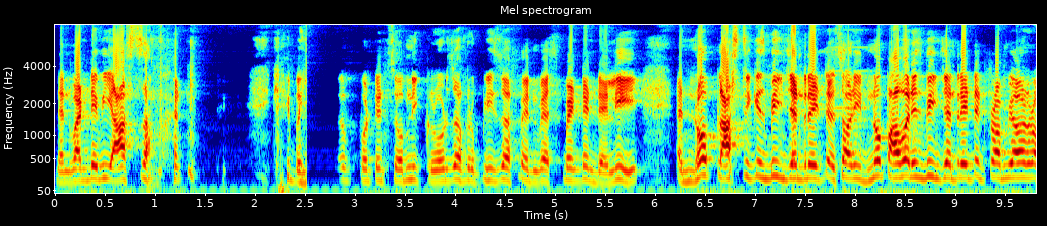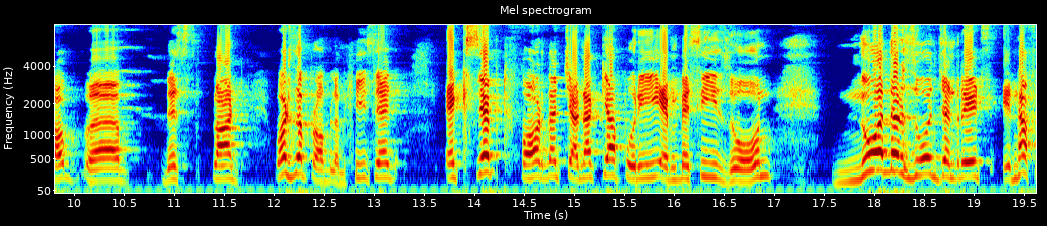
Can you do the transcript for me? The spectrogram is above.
Then one day we asked someone, have put in so many crores of rupees of investment in Delhi and no plastic is being generated, sorry, no power is being generated from your uh, this plant. What's the problem? He said, except for the Chanakya Puri embassy zone, no other zone generates enough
